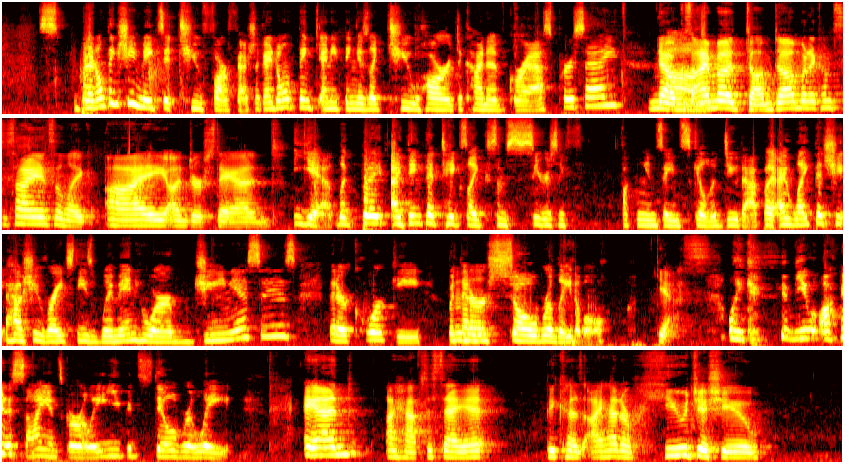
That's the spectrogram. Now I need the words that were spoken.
but I don't think she makes it too far fetched. Like, I don't think anything is like too hard to kind of grasp per se. No, because Um, I'm a dum dum when it comes to science, and like I understand. Yeah, like, but I, I think that takes like some seriously fucking insane skill to do that. But I like that she how she writes these women who are geniuses that are quirky, but that Mhm. are so relatable. Yes. Like, if you aren't a science girly, you could still relate. And I have to say it because I had a huge issue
